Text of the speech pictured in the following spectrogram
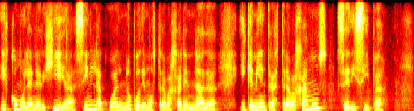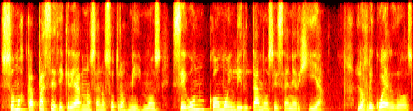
es como la energía sin la cual no podemos trabajar en nada y que mientras trabajamos se disipa. Somos capaces de crearnos a nosotros mismos según cómo invirtamos esa energía. Los recuerdos,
